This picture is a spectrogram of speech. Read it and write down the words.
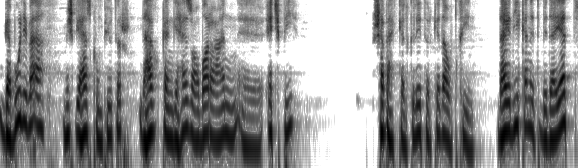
جابوا لي بقى مش جهاز كمبيوتر ده كان جهاز عبارة عن HP شبه ال calculator كده وتخين ده دي كانت بدايات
